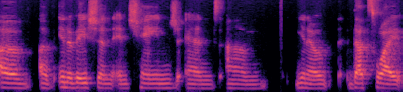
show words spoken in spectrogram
of, of innovation and change and um, you know that's why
